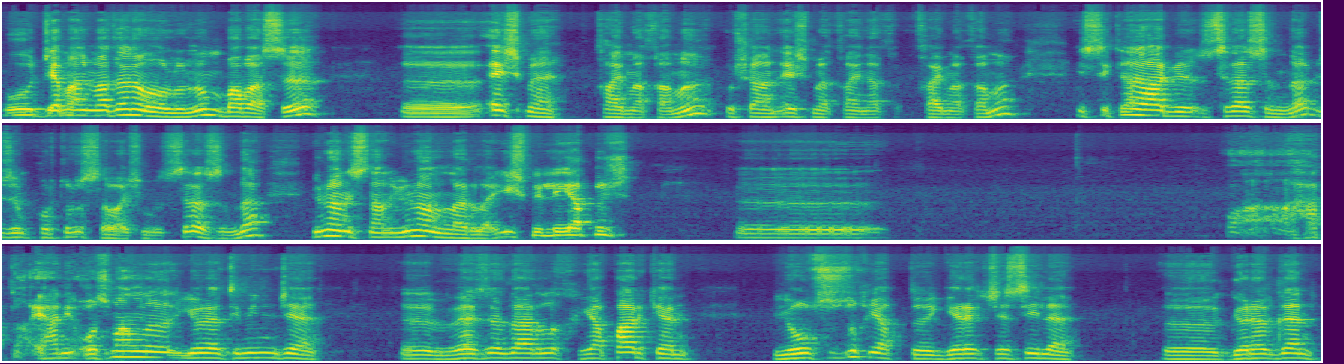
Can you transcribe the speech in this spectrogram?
bu Cemal Madanoğlu'nun babası e, Eşme kaymakamı, Uşak'ın Eşme kaynak, kaymakamı İstiklal Harbi sırasında bizim Kurtuluş Savaşımız sırasında Yunanistan Yunanlılarla işbirliği yapmış. E, hatta yani Osmanlı yönetimince e, veznedarlık yaparken yolsuzluk yaptığı gerekçesiyle e, görevden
